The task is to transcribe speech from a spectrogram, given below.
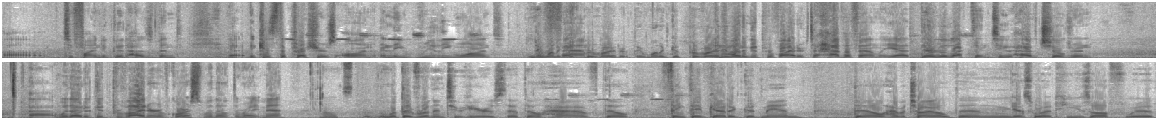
uh, to find a good husband uh, because the pressure's on, and they really want. they want a good provider. They want a good provider. And they want a good provider to have a family. Yeah, they're reluctant to have children uh, without a good provider, of course, without the right man. Well, it's- what they've run into here is that they'll have, they'll think they've got a good man, they'll have a child, and guess what? He's off with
